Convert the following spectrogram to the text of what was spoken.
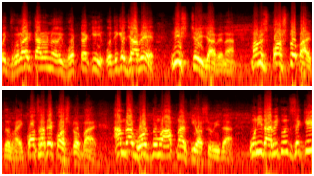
ওই ধোলাইয়ের কারণে ওই ভোটটা কি ওদিকে যাবে? নিশ্চয়ই যাবে না। মানুষ কষ্ট পায় তো ভাই, কথাতে কষ্ট পায়। আমরা ভোট দেবো, আপনার কি অসুবিধা? উনি দাবি তুলছে কি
